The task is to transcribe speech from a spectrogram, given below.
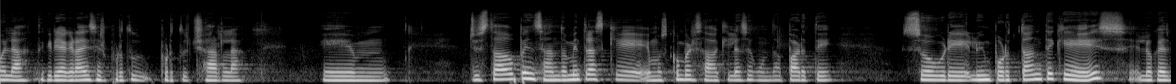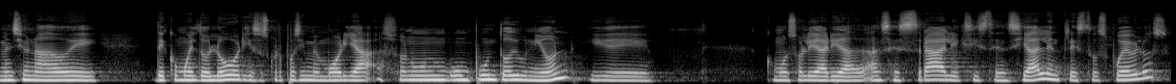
Hola, te quería agradecer por tu, por tu charla. Eh, yo he estado pensando, mientras que hemos conversado aquí la segunda parte, sobre lo importante que es lo que has mencionado de, de cómo el dolor y esos cuerpos sin memoria son un, un punto de unión y de como solidaridad ancestral y existencial entre estos pueblos.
